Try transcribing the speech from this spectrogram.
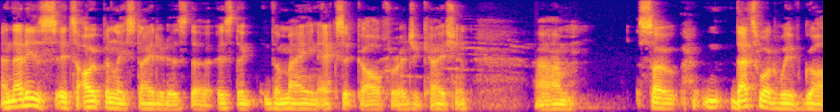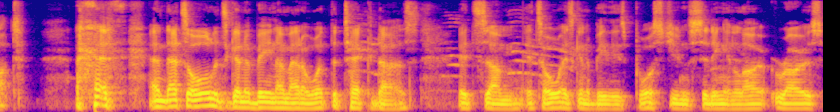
and that is it's openly stated as the as the the main exit goal for education. Um, so that's what we've got. and that's all it's going to be, no matter what the tech does. It's um, it's always going to be these poor students sitting in low rows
